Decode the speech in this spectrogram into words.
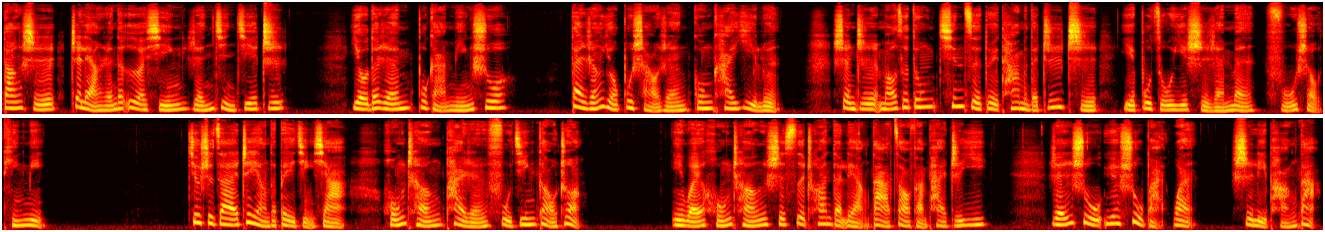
当时这两人的恶行人尽皆知，有的人不敢明说，但仍有不少人公开议论。甚至毛泽东亲自对他们的支持，也不足以使人们俯首听命。就是在这样的背景下，洪城派人赴京告状。因为洪城是四川的两大造反派之一，人数约数百万，势力庞大，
